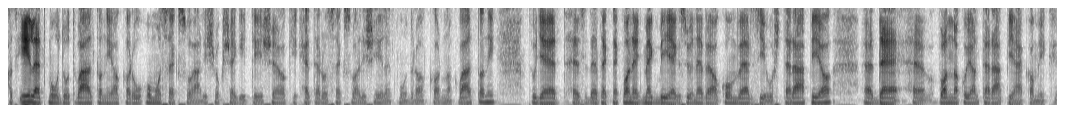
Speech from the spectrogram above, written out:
az életmódot váltani akaró homoszexuálisok segítése, akik heteroszexuális életmódra akarnak váltani. Ugye ez, ezeknek van egy megbélyegző neve a konverziós terápia, de vannak olyan terápiák, amik,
